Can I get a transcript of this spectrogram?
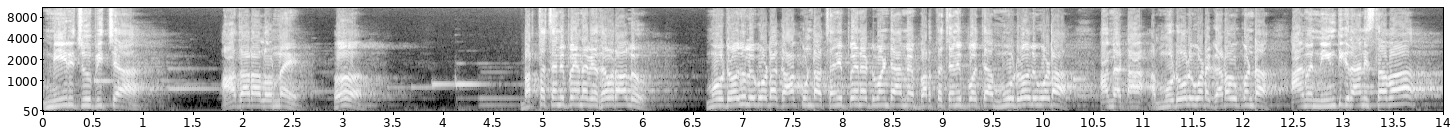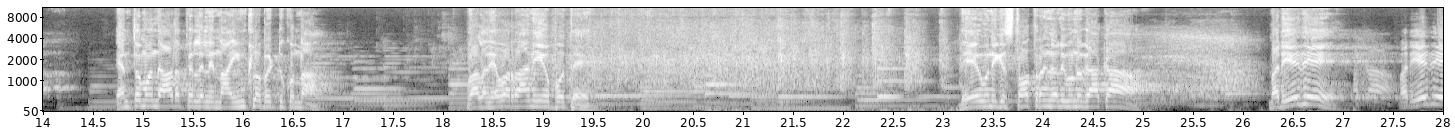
మీరు చూపించా. ఆధారాలు ఉన్నాయి. ఓ భర్త చనిపోయిన విధవరాలు మూడు రోజులు కూడా కాకుండా చనిపోయినటువంటి ఆమె భర్త చనిపోతే ఆ మూడు రోజులు కూడా ఆమె మూడు రోజులు కూడా గడవకుండా ఆమె నీ ఇంటికి రాణిస్తావా ఎంతోమంది ఆడపిల్లల్ని నా ఇంట్లో పెట్టుకున్నా వాళ్ళని ఎవరు రానియకపోతే? దేవునికి స్తోత్రం కలుగునుగాక. మరి ఏది మరి ఏది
